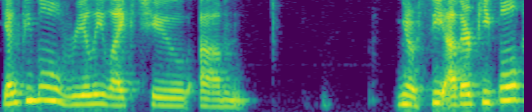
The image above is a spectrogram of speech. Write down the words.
young people really like to um, you know see other people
